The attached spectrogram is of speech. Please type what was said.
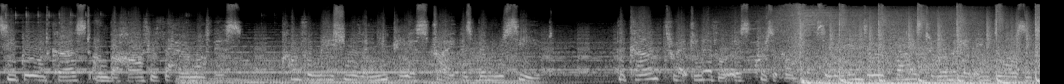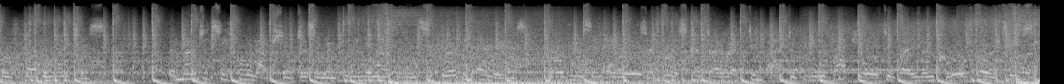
Emergency broadcast on behalf of the Home Office. Confirmation of a nuclear strike has been received. The current threat level is critical, so are advised to remain indoors until further notice. Emergency fallout shelters are opening in urban and suburban areas, while those in areas at risk and direct impact are being evacuated by local authorities.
